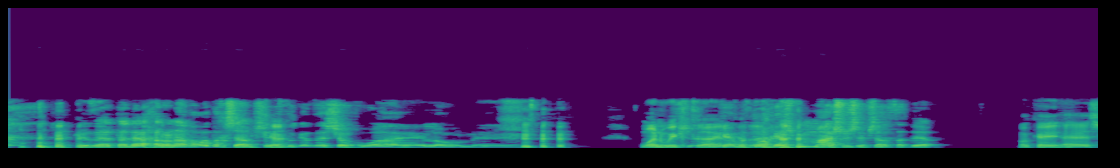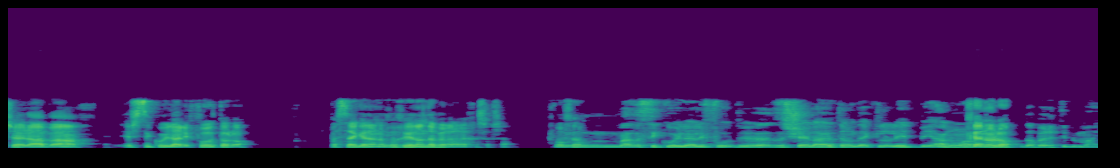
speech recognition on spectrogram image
כזה, אתה יודע, חלון העברות עכשיו, שיעשו כזה שבוע אה, לון... אה, one week trial. כן. בטוח יש משהו שאפשר לסדר. אוקיי, אה, שאלה הבאה, יש סיכוי לאליפות או לא? בסגל הנוכחי לא נדבר על רכש עכשיו. עופר. מה זה סיכוי לאליפות? זו שאלה יותר מדי כללית בינואר. כן או לא? דבר איתי במאי.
